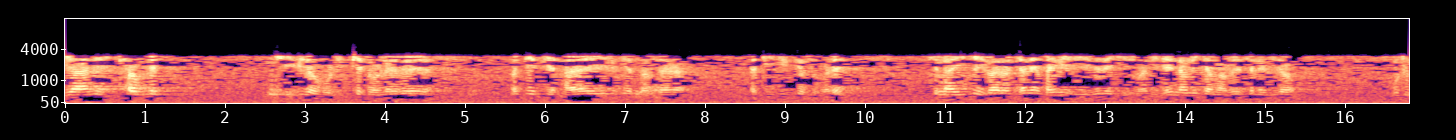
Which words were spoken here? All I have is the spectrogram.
ကြာနဲ့ထောက်နဲ့ရှိပြီးတော့ကိုဖြစ်တော်လည်းပဲမပြည့်ပြည့်နိုင်မြတ်စွာဘုရားကအတည်ပြုပြောဆိုပါတယ်။စလာကြီးပြည့်သွားတော့ကျန်တဲ့ပိုင်းလေးတွေလည်းရှိပါသေးတယ်။နောက်နေ့ကျမှပဲဆက်လက်ပြီးတော့ဘုထု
